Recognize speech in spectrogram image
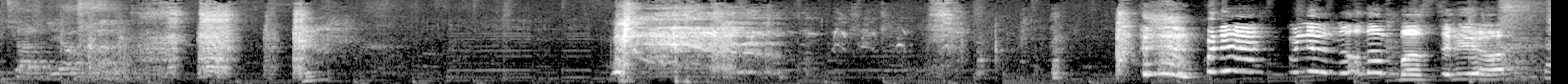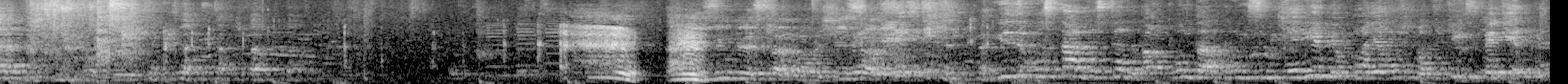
İnkar edeyim. Yüzüm ıslandı ama şey sağ Yüzüm ıslandı ıslandı. Bak bunda bu ismi geliyor ya buna yapışmadı. Ki isme gelmiyor.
